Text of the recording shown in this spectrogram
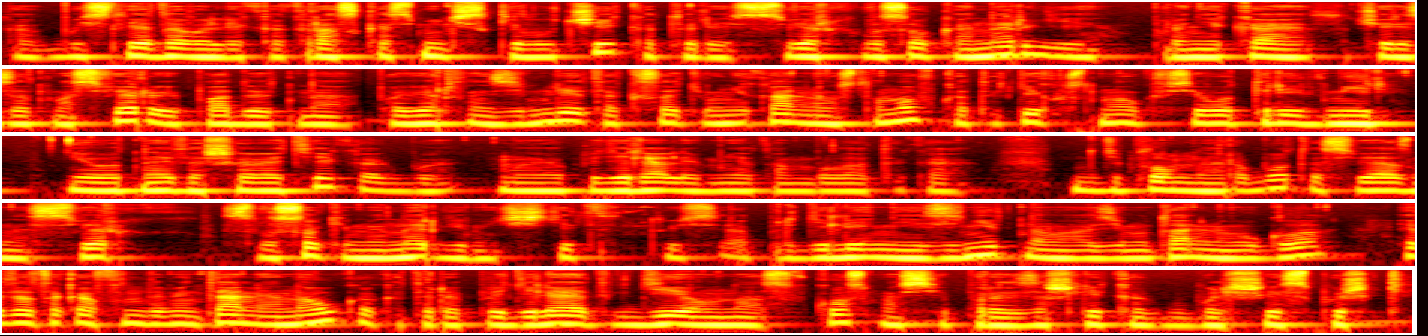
как бы исследовали как раз космические лучи, которые сверхвысокой энергии проникают через атмосферу и падают на поверхность Земли. Это, кстати, уникальная установка. Таких установок всего три в мире. И вот на этой широте как бы мы определяли, у меня там была такая дипломная работа, связанная с сверх с высокими энергиями частиц, то есть определение зенитного азимутального угла. Это такая фундаментальная наука, которая определяет, где у нас в космосе произошли как бы большие вспышки,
